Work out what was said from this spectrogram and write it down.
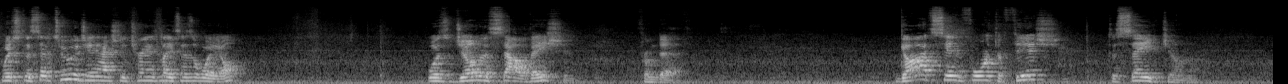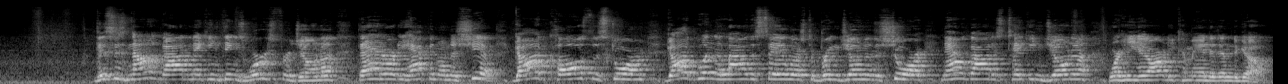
which the Septuagint actually translates as a whale, was Jonah's salvation from death. God sent forth a fish to save Jonah. This is not God making things worse for Jonah. That had already happened on the ship. God caused the storm. God wouldn't allow the sailors to bring Jonah to shore. Now God is taking Jonah where he had already commanded him to go.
